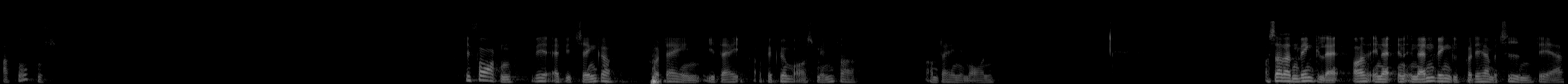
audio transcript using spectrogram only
har fokus. Det får den ved, at vi tænker på dagen i dag og bekymrer os mindre om dagen i morgen. Og så er der en, vinkel af, og en, en anden vinkel på det her med tiden, det er,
